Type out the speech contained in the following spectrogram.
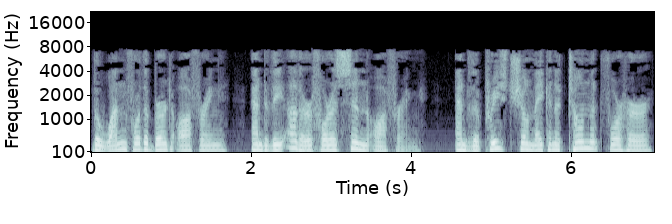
the one for the burnt offering, and the other for a sin offering. And the priest shall make an atonement for her,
